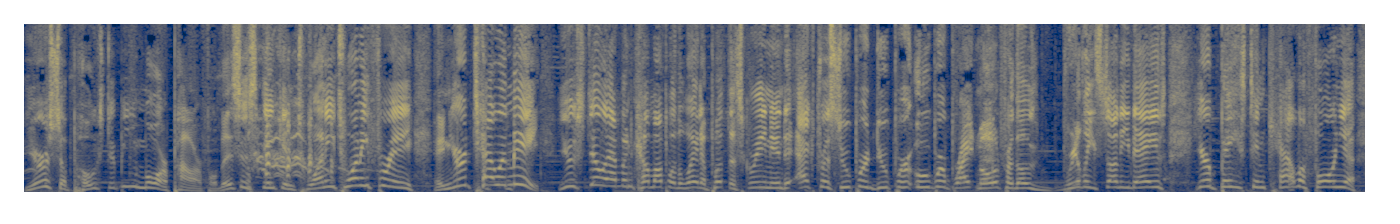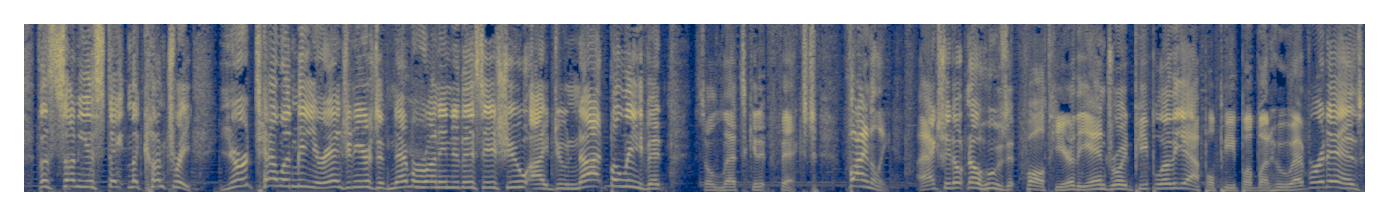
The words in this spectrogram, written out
you're supposed to be more powerful. This is stinking 2023, and you're telling me you still haven't come up with a way to put the screen into extra super duper uber bright mode for those really sunny days? You're based in California, the sunniest state in the country. You're telling me your engineers have never run into this issue? I do not believe it. So let's get it fixed. Finally, I actually don't know who's at fault here, the Android people or the Apple people, but whoever it is,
